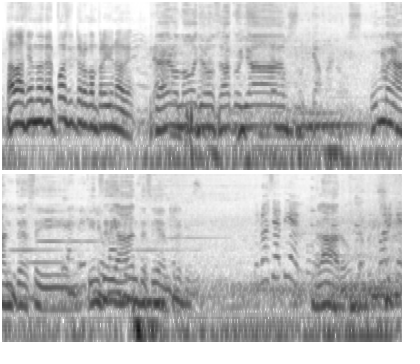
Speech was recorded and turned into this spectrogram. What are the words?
Estaba haciendo el depósito y lo compré de una vez. Pero no, yo lo saco ya un mes antes, y 15 días antes siempre. ¿Tú lo hacías tiempo? Claro. ¿Por qué?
